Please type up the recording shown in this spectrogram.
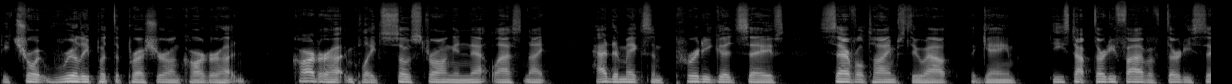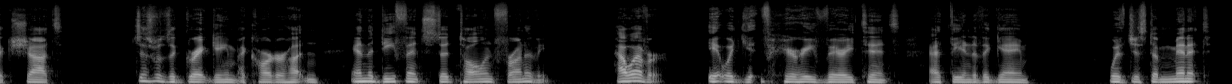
Detroit really put the pressure on Carter Hutton. Carter Hutton played so strong in net last night, had to make some pretty good saves several times throughout the game. He stopped 35 of 36 shots. Just was a great game by Carter Hutton, and the defense stood tall in front of him. However, it would get very, very tense at the end of the game. With just a minute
